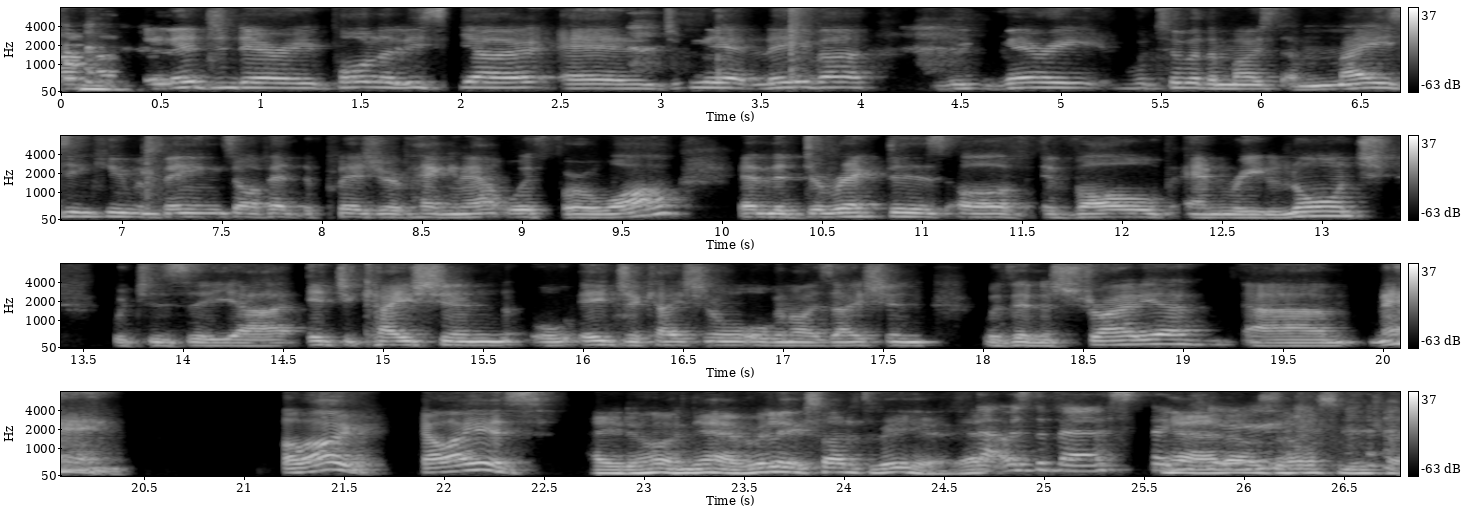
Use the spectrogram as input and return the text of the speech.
uh, the legendary Paul Eliseo and Juliet Lever, the very two of the most amazing human beings I've had the pleasure of hanging out with for a while, and the directors of Evolve and Relaunch, which is the uh, education or educational organisation within Australia. Um, man, hello, how are you? How you doing? Yeah, really excited to be here. Yeah. That was the best. Thank yeah, you. that was an awesome intro.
